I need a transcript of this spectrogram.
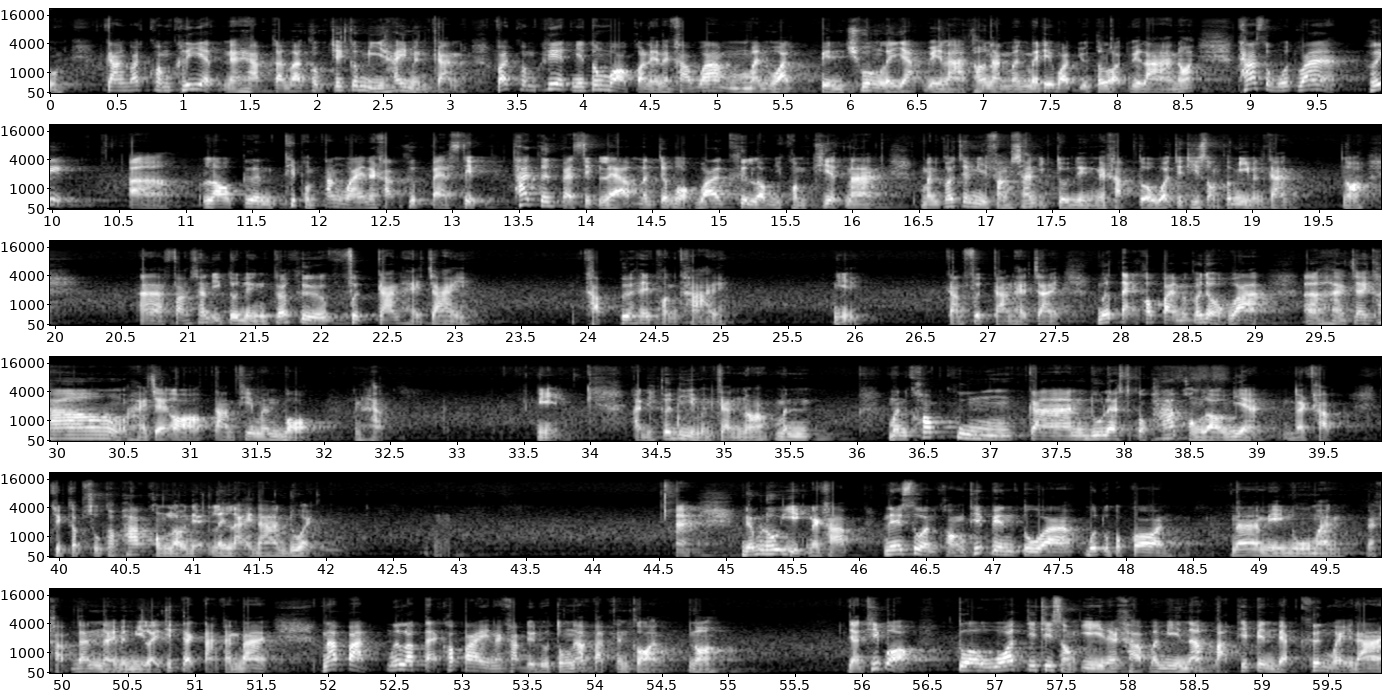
การวัดความเครียดนะครับ การวัดความเครียดก็มีให้เหมือนกัน วัดความเครียดนี้ต้องบอกก่อนเลยนะครับ ว่ามันวัดเป็นช่วงระยะเวลา เท่านั้นมันไม่ได้วัดอยู่ตลอดเวลาเนาะถ้าสมมุติว่าเฮ้ยเราเกินที่ผมตั้งไว้นะครับคือ 80 ถ้าเกิน 80 แล้วมันจะบอกว่าคือเรามีความเครียดมาก มันก็จะมีฟังก์ชันอีกตัวหนึ่งนะครับ ตัววัด GT2 ก็มีเหมือนกันเนาะฟังก์ชันอีกตัวหนึ่งก็คือฝึกการหายใจครับเพื่อให้ผ่อนคลายนี่ การฝึกการหายใจ เมื่อแตะเข้าไปมันก็จะบอกว่าหายใจเข้าหายใจออกตามที่มันบอกนะครับนี่อันนี้ก็ดีเหมือนกันเนาะมันมันครอบคลุมการดูแลสุขภาพของเราเนี่ยนะครับเกี่ยวกับสุขภาพของเราเนี่ยหลาย ๆ ด้านด้วยอะเดี๋ยวมาดูอีกนะครับ ในส่วนของที่เป็นตัวบนอุปกรณ์หน้าเมนูมันนะครับ ด้านในมันมีอะไรที่แตกต่างกันบ้าง หน้าปัดเมื่อเราแตะเข้าไปนะครับ เดี๋ยวดูตรงหน้าปัดกันก่อนเนาะ อย่างที่บอกตัว Watch GT 2e นะครับมันมีหน้าปัดที่เป็นแบบเคลื่อนไหวได้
